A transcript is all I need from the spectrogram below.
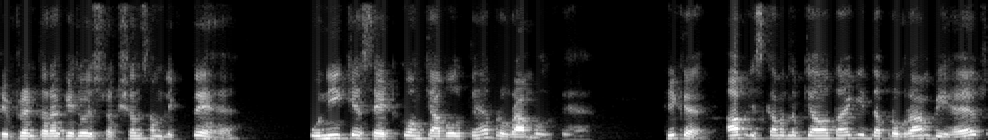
different तरह के जो इंस्ट्रक्शंस हम लिखते हैं, उन्हीं के सेट को हम क्या बोलते हैं? प्रोग्राम बोलते हैं। ठीक है? अब इसका मतलब क्या होता है कि the program behaves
